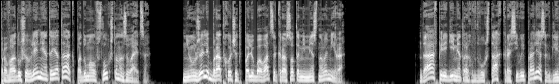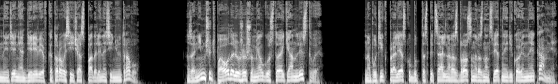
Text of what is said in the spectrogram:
Про воодушевление это я так, подумал вслух, что называется. Неужели брат хочет полюбоваться красотами местного мира? Да, впереди метрах в двухстах красивый пролесок, длинные тени от деревьев которого сейчас падали на синюю траву. За ним чуть поодаль уже шумел густой океан листвы. На пути к пролеску будто специально разбросаны разноцветные диковинные камни.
